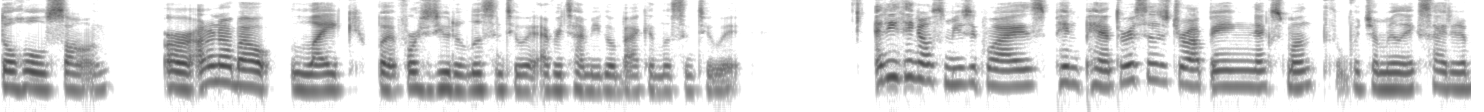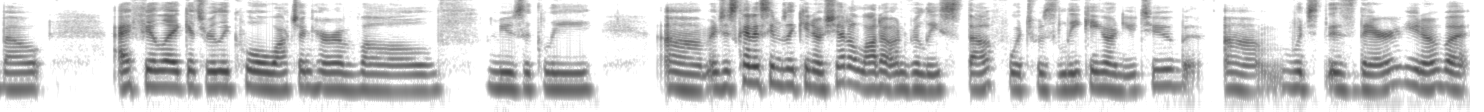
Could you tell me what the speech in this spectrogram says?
the whole song or I don't know about like, but it forces you to listen to it every time you go back and listen to it. Anything else music wise? PinkPantheress is dropping next month, which I'm really excited about. I feel like it's really cool watching her evolve musically. Um, it just kind of seems like, you know, she had a lot of unreleased stuff, which was leaking on YouTube, um, which is there, you know, but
